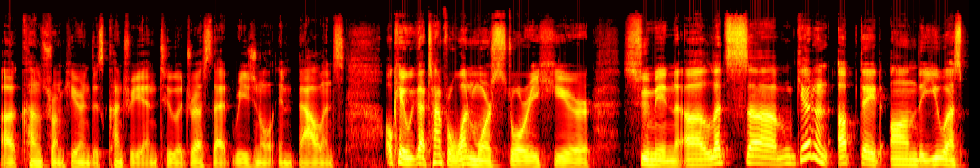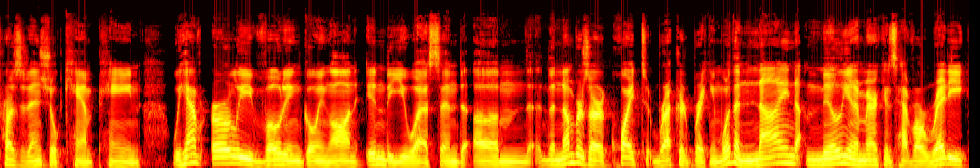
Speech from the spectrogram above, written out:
uh, comes from here in this country, and to address that regional imbalance. Okay, we got time for one more story here, Sumin. Uh, let's um, get an update on on the U.S. presidential campaign. we have early voting going on in the U.S., and um, Um, the numbers are quite record breaking. More than 9 million Americans have already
